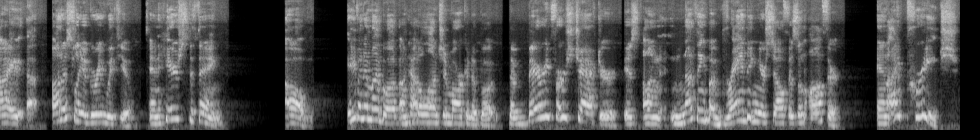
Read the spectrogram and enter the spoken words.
I uh, honestly agree with you. And here's the thing. Oh, even in my book on how to launch and market a book, the very first chapter is on nothing but branding yourself as an author. And I preach,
